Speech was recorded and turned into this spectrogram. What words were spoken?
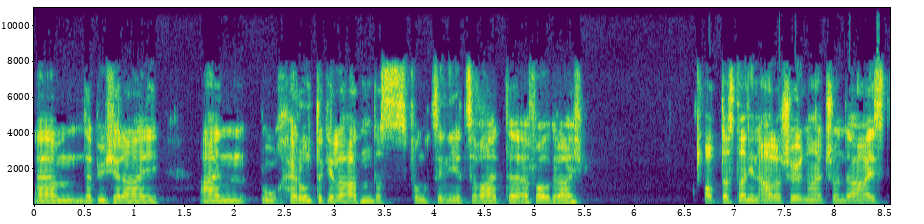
ähm, der Bücherei ein Buch heruntergeladen. Das funktioniert soweit äh, erfolgreich. Ob das dann in aller Schönheit schon da ist,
